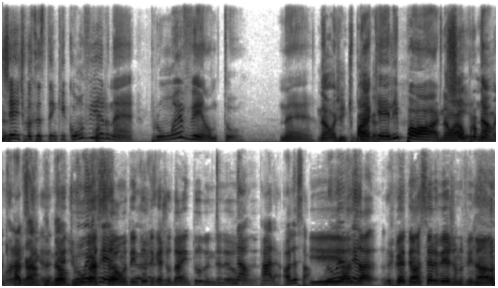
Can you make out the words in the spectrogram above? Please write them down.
Gente, vocês têm que convir, né? Pra um evento, né? Não, a gente paga. Daquele porte. Não é o problema de olha pagar, só. entendeu? É Não, divulgação, tem tudo, tem que ajudar em tudo, entendeu? Não, para, olha só. E pro as evento, ganha até uma cerveja no final.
